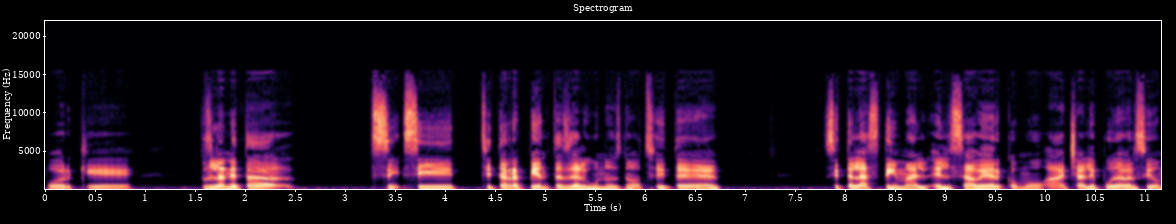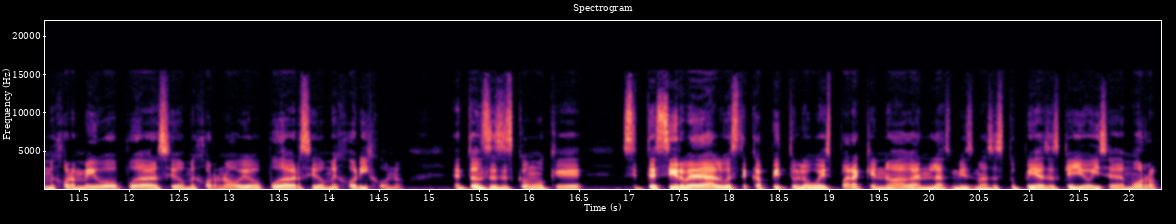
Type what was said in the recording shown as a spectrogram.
porque, pues la neta, sí, sí, sí te arrepientes de algunos, ¿no? Sí te, sí te lastima el, el saber como, ah, chale, pude haber sido mejor amigo, pude haber sido mejor novio, pude haber sido mejor hijo, ¿no? Entonces es como que si te sirve de algo este capítulo, güey, es para que no hagan las mismas estupideces que yo hice de morro.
